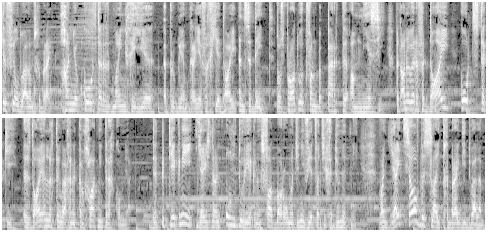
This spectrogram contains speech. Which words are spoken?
te veel dwelms gebruik, gaan jou korttermyn geheue 'n probleem kry. Jy vergeet daai insident. Ons praat ook van beperkte amnesie. Met ander woorde vir daai kort stukkie is daai inligting weg en dit kan glad nie terugkom nie. Dit beteken nie jy's nou ontoerekeningsvatbaar omdat jy nie weet wat jy gedoen het nie, want jy het self besluit gebruik die dwelm.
